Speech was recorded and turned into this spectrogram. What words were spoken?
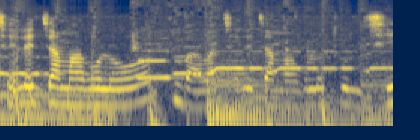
ছেলের জামাগুলো বাবা ছেলের জামাগুলো তুলছি।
